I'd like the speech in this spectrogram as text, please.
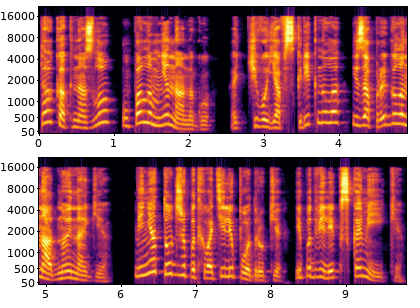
Так как назло упала мне на ногу, отчего я вскрикнула и запрыгала на одной ноге. Меня тут же подхватили под руки и подвели к скамейке.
